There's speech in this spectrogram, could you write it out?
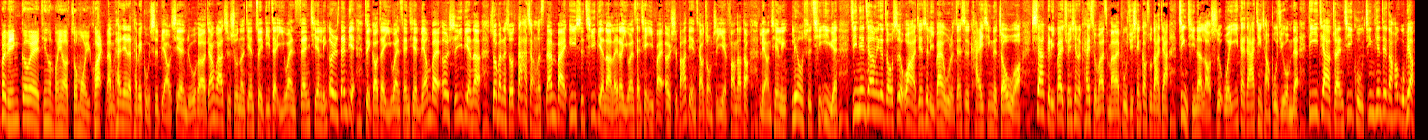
慧平，各位听众朋友，周末愉快！来，我们看今天的台北股市表现如何？加权指数呢？今天最低在一万三千零二十三点，最高在一万三千两百二十一点呢。收盘的时候大涨了三百一十七点呢，来到一万三千一百二十八点，条总值也放大到两千零六十七亿元。今天这样的一个走势，哇！今天是礼拜五了，真是开心的周五哦。下个礼拜全新的开始，我们要怎么来布局？先告诉大家，近期呢，老师唯一带大家进场布局我们的低价转机股，今天这档好股票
